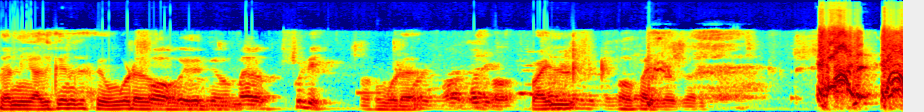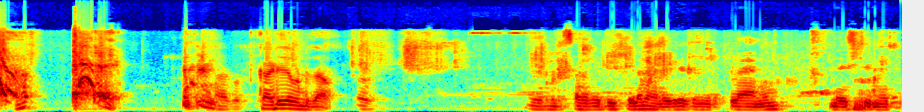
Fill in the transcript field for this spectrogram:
சார் நீங்க அதுக்கு எனக்கு உங்களோட உங்களோட ஃபைல். ஓ ஃபைன் சார் கடிதம் ஒன்று தான் சதவீத டீட்டெயிலும் அதில் இருக்குது பிளானும் எஸ்டிமேட்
